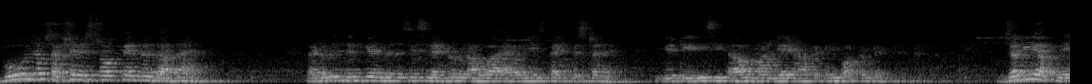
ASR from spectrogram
वो जब सक्शन स्ट्रोक के अंदर जाता है पेट्रोल इंजन के अंदर जैसे सिलेंडर बना हुआ है और ये इसका एक पिस्टन है ये टीडीसी था और मान लिया यहाँ पे कहीं बॉटम डेड सेंटर था। जब ये अपने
